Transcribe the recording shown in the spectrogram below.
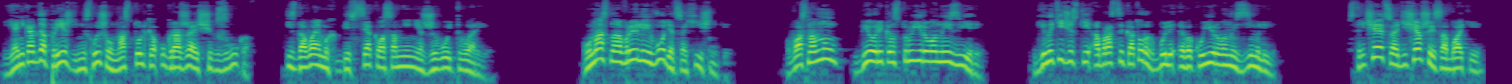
Я никогда прежде не слышал настолько угрожающих звуков, издаваемых без всякого сомнения живой тварью. У нас на Аврелии водятся хищники. В основном биореконструированные звери, генетические образцы которых были эвакуированы с Земли. Встречаются одичавшие собаки.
